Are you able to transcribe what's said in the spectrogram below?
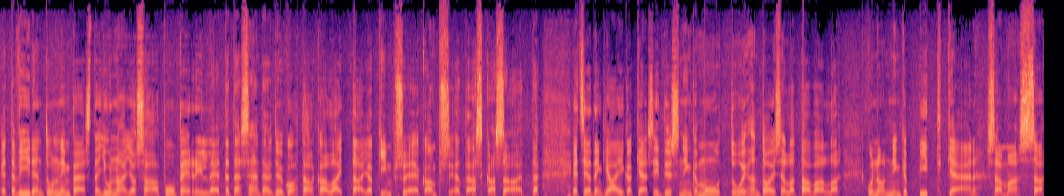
että viiden tunnin päästä juna jo saapuu perille. Että tässähän täytyy kohta alkaa laittaa jo kimpsuja ja kampsuja taas kasaa. Että, että se jotenkin aikakäsitys niin muuttuu ihan toisella tavalla, kun on niin pitkään samassa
